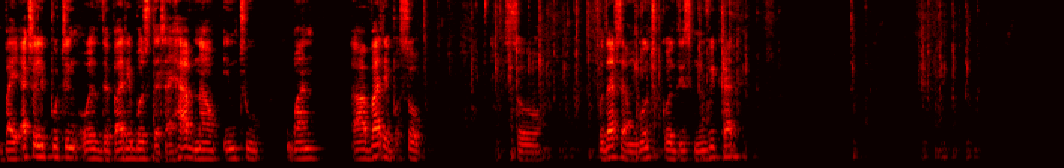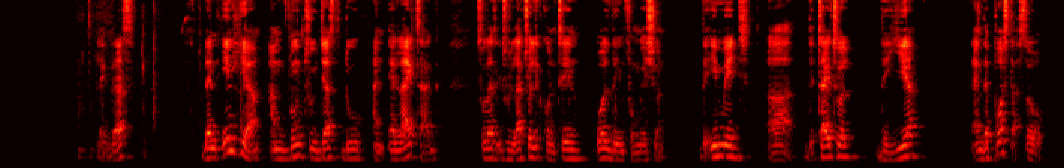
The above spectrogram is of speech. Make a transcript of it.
by actually putting all the variables that i have now into one uh, variable. So so for that i'm going to call this movie card. Like that. Then in here i'm going to just do an li tag so that it will actually contain all the information the image, uh, the title, the year, and the poster. So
